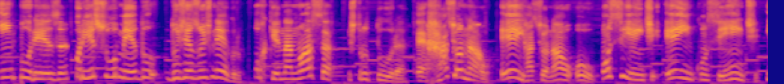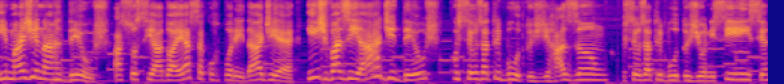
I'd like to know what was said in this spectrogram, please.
impureza. Por isso o medo do Jesus negro, porque na nossa estrutura é racional e irracional ou consciente e inconsciente, imaginar Deus associado a essa corporeidade é esvaziar de Deus os seus atributos de razão, os seus atributos de onisciência,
